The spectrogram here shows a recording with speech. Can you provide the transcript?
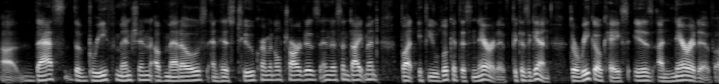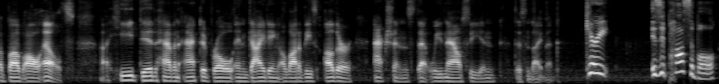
uh, that's the brief mention of Meadows and his two criminal charges in this indictment. But if you look at this narrative, because again, the RICO case is a narrative above all else, uh, he did have an active role in guiding a lot of these other actions that we now see in this indictment. Carrie, is it possible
